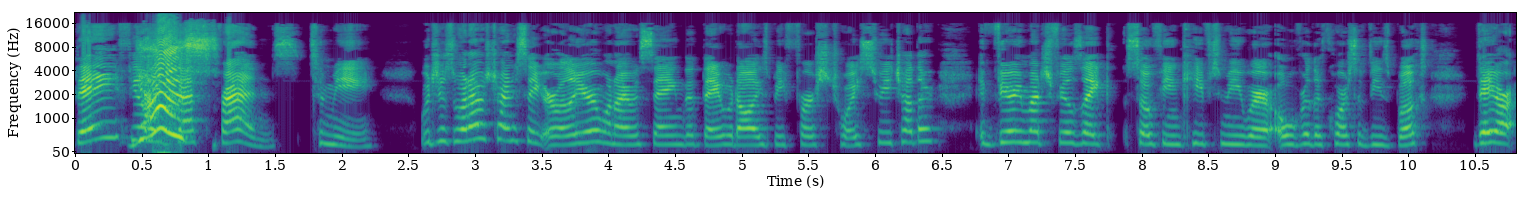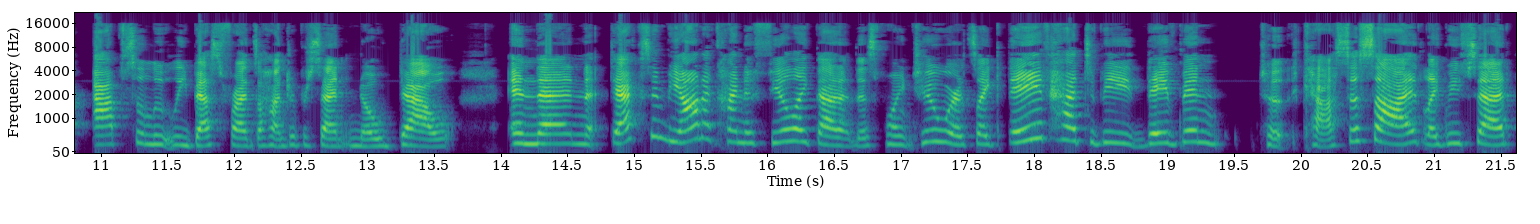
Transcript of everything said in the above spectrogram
They feel Yes! like best friends to me, which is what I was trying to say earlier when I was saying that they would always be first choice to each other. It very much feels like Sophie and Keefe to me, where over the course of these books, they are absolutely best friends, 100%, no doubt. And then Dex and Biana kind of feel like that at this point too, where it's like they've had to be, they've been to cast aside, like we've said,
